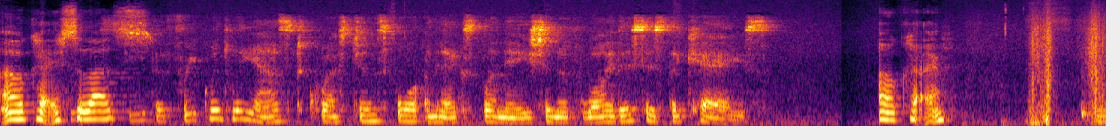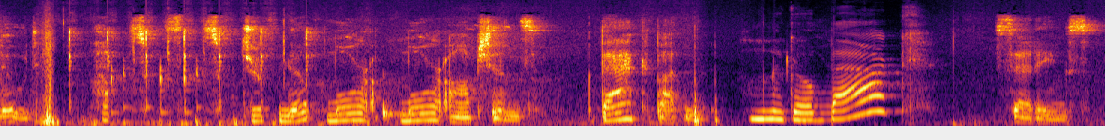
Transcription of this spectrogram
Okay, so that's. See the frequently asked questions for an explanation of why this is the case. okay. Note, hot s- s- s- no more more options. Back button. I'm gonna go back. Settings.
